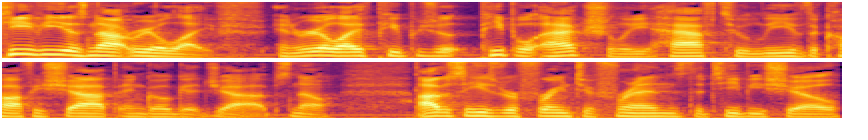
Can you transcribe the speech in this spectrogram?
TV is not real life. In real life, people people actually have to leave the coffee shop and go get jobs. Now, obviously, he's referring to Friends, the TV show.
